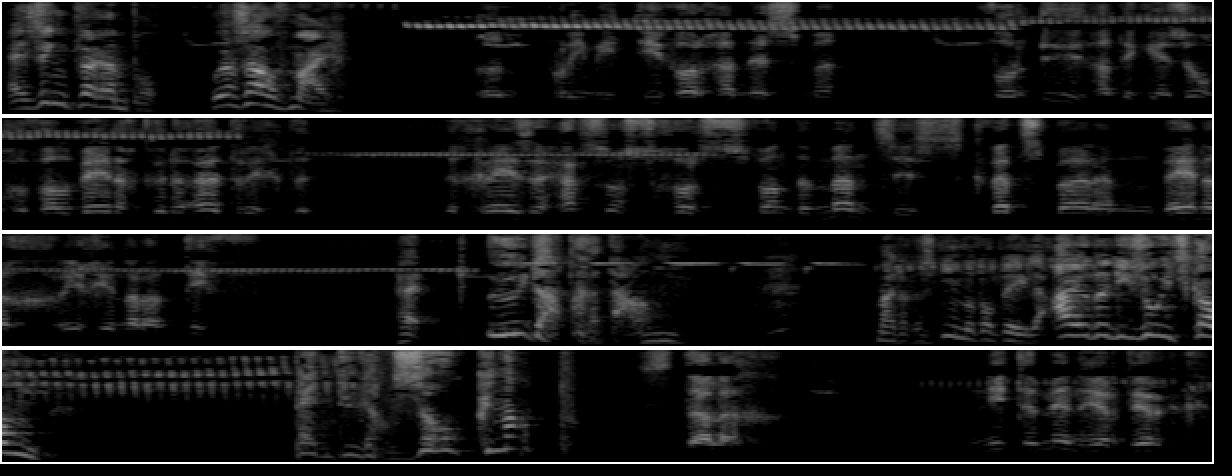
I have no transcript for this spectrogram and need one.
Hij zingt verrempel. Hoor zelf maar. een primitief organisme. Voor u had ik in zo'n geval weinig kunnen uitrichten. De grijze hersenschors van de mens is kwetsbaar en weinig regeneratief. Hebt u dat gedaan? Maar er is niemand op de hele aarde die zoiets kan. Bent u dan zo knap? Stellig. Niettemin, heer Dirk,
